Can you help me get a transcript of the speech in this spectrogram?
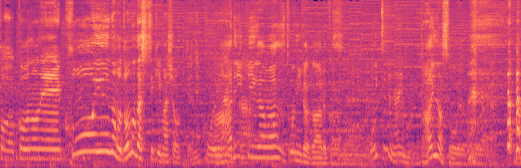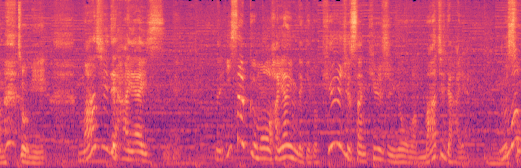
ここのね、こういうのもどんどん出していきましょうっていうね。こういう馬力がまずとにかくあるからね。追いついてないもんね。ダイナソーだよね、これ。本当に。マジで速いっすね。で、イサクも速いんだけど、93、94はマジで速い。ムサッ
